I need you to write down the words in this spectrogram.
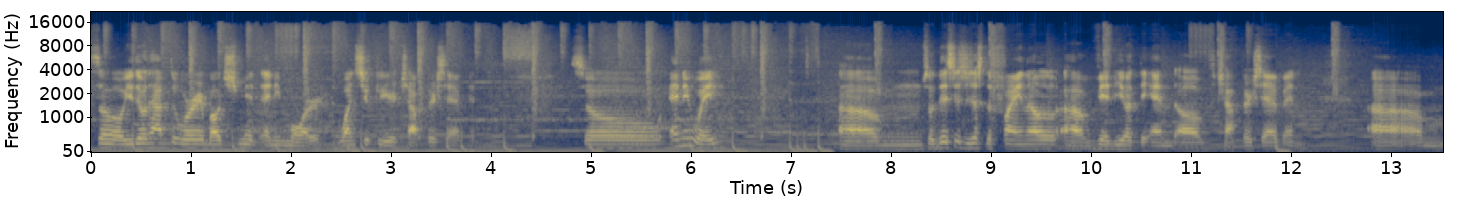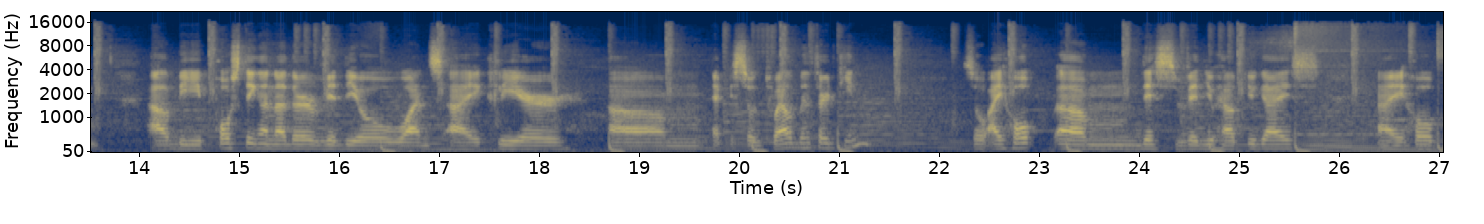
So you don't have to worry about Schmidt anymore once you clear chapter 7. So anyway, um, so this is just the final uh, video at the end of chapter 7. Um, I'll be posting another video once I clear um, episode 12 and 13. So I hope um, this video helped you guys. I hope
